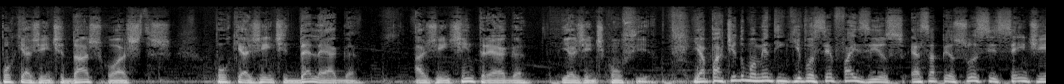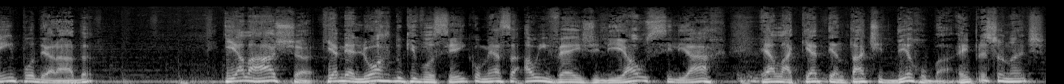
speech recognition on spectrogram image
porque a gente dá as costas, porque a gente delega, a gente entrega e a gente confia. E a partir do momento em que você faz isso, essa pessoa se sente empoderada e ela acha que é melhor do que você e começa, ao invés de lhe auxiliar, ela quer tentar te derrubar. É impressionante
